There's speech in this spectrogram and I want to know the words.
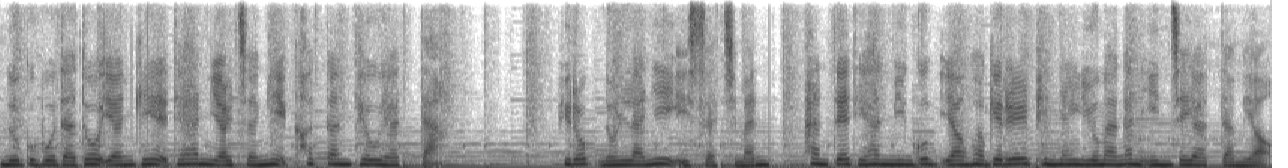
누구보다도 연기에 대한 열정이 컸던 배우였다. 비록 논란이 있었지만 한때 대한민국 영화계를 빛낼 유망한 인재였다며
